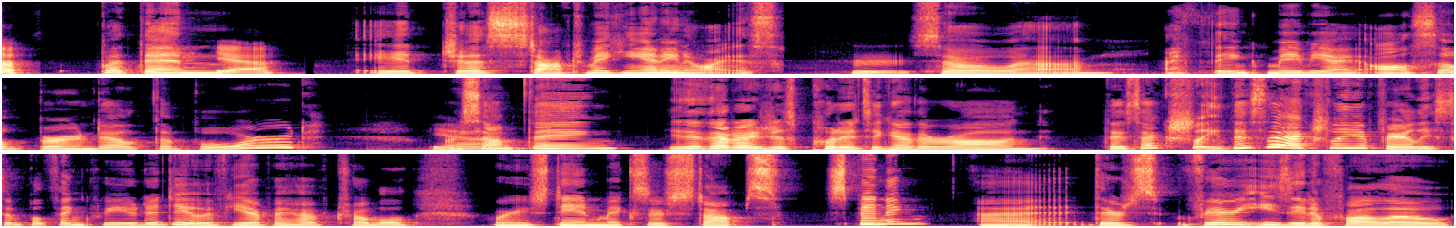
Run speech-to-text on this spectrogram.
but then yeah. it just stopped making any noise. Hmm. So uh, I think maybe I also burned out the board Yeah. or something. Either that I just put it together wrong. There's actually this is actually a fairly simple thing for you to do if you ever have trouble where your stand mixer stops spinning. Uh, there's very easy to follow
